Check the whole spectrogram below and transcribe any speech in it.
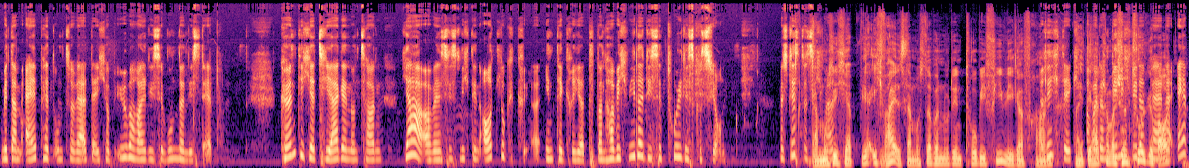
mit einem iPad und so weiter. Ich habe überall diese Wunderlist-App. Könnte ich jetzt hergehen und sagen, ja, aber es ist nicht in Outlook äh, integriert, dann habe ich wieder diese Tool-Diskussion. Verstehst du, Da ich muss meine? ich ja, ja, ich weiß, da musst du aber nur den Tobi Viehweger fragen. Richtig, weil der aber hat dann schon mal bin ich wieder bei gebaut. einer App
